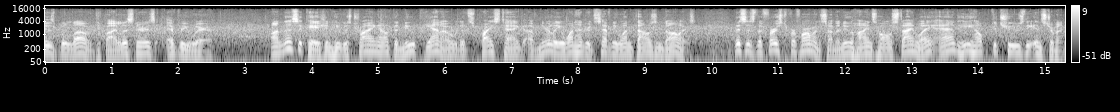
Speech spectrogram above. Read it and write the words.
is beloved by listeners everywhere. On this occasion, he was trying out the new piano with its price tag of nearly $171,000. This is the first performance on the new Heinz Hall Steinway, and he helped to choose the instrument.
